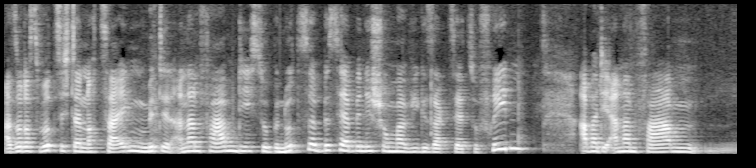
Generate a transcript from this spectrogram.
Also das wird sich dann noch zeigen mit den anderen Farben, die ich so benutze. Bisher bin ich schon mal, wie gesagt, sehr zufrieden. Aber die anderen Farben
